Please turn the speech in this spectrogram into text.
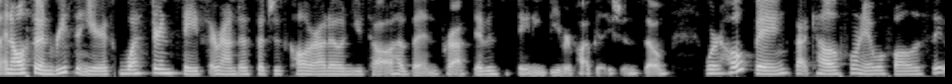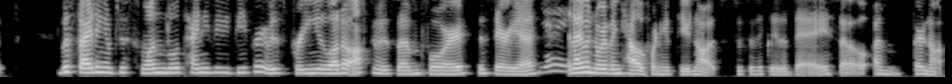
And also in recent years, Western states around us, such as Colorado and Utah, have been proactive in sustaining beaver populations. So we're hoping that California will follow suit. The sighting of just one little tiny baby beaver was bringing a lot of optimism for this area. Yay. And I'm in Northern California too, not specifically the Bay, so I'm they're not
